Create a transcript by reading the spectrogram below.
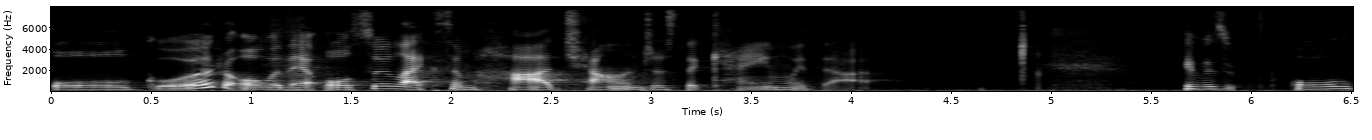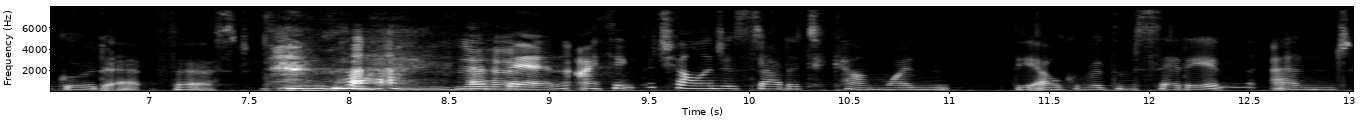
all good or were there also like some hard challenges that came with that It was all good at first. and then I think the challenges started to come when the algorithm set in and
